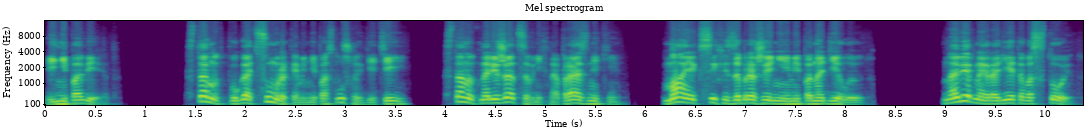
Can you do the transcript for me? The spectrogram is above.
и не поверят. Станут пугать сумраками непослушных детей, станут наряжаться в них на праздники, маек с их изображениями понаделают. Наверное, ради этого стоит.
